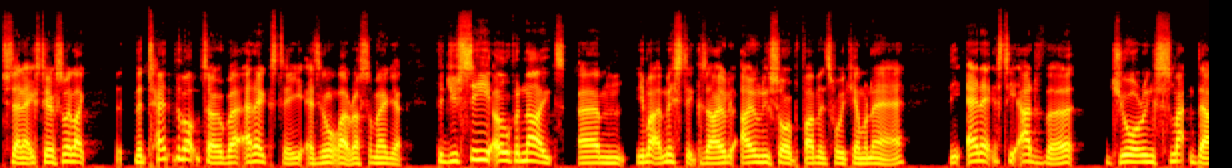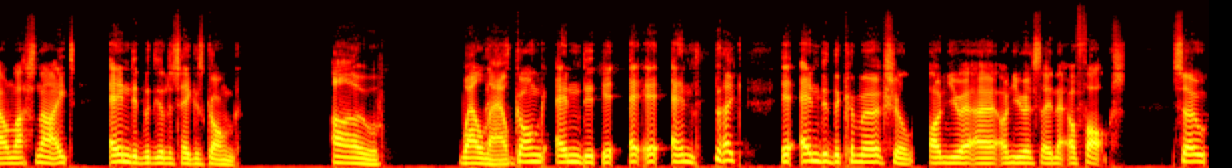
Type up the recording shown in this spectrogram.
Just NXT WrestleMania. Like the 10th of October, NXT is going to look like WrestleMania. Did you see overnight? Um, you might have missed it because I, I only saw it five minutes before we came on air. The NXT advert during SmackDown last night ended with the Undertaker's gong. Oh, well now. His gong ended. It it, it end like it ended the commercial on U, uh, on USA Net or Fox. So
